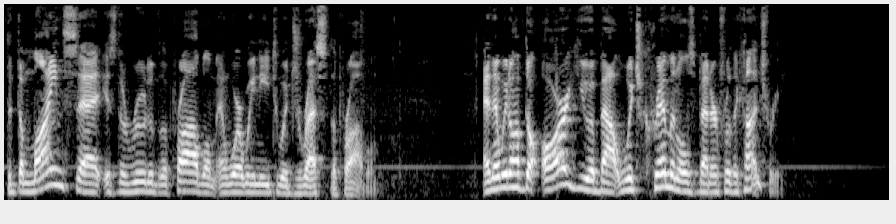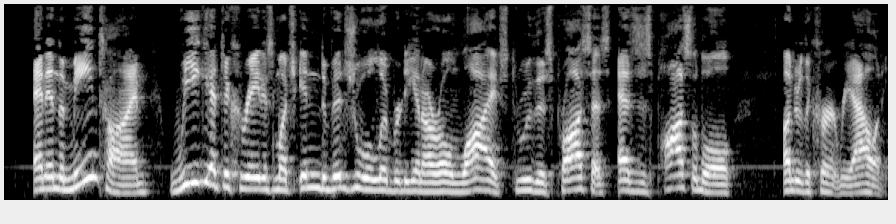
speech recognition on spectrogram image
that the mindset is the root of the problem and where we need to address the problem. And then we don't have to argue about which criminal's better for the country. And in the meantime, we get to create as much individual liberty in our own lives through this process as is possible under the current reality.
